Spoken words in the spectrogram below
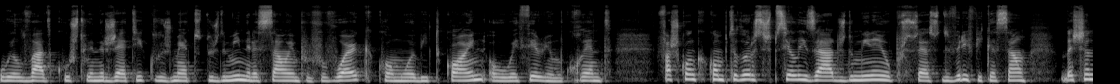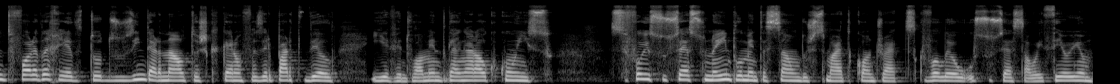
O elevado custo energético dos métodos de mineração em Proof of Work, como a Bitcoin ou o Ethereum corrente, faz com que computadores especializados dominem o processo de verificação, deixando de fora da rede todos os internautas que queiram fazer parte dele e eventualmente ganhar algo com isso. Se foi o sucesso na implementação dos smart contracts que valeu o sucesso ao Ethereum,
